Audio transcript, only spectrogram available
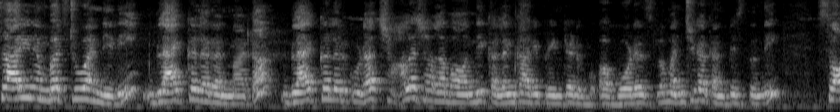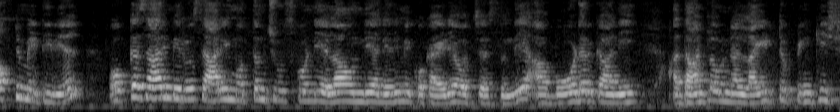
శారీ నెంబర్ టూ అండి ఇది. బ్లాక్ కలర్ అన్నమాట. బ్లాక్ కలర్ కూడా చాలా చాలా బాగుంది. కలంకారీ ప్రింటెడ్ బోర్డర్స్లో మంచిగా కనిపిస్తుంది. సాఫ్ట్ మెటీరియల్ ఒక్కసారి మీరు శారీ మొత్తం చూసుకోండి ఎలా ఉంది అనేది మీకు ఒక ఐడియా వచ్చేస్తుంది. ఆ బోర్డర్ కానీ ఆ దాంట్లో ఉన్న లైట్ పింకిష్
